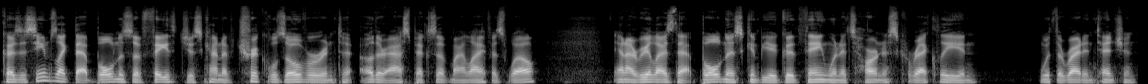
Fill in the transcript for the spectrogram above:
because it seems like that boldness of faith just kind of trickles over into other aspects of my life as well. And I realize that boldness can be a good thing when it's harnessed correctly and with the right intention.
